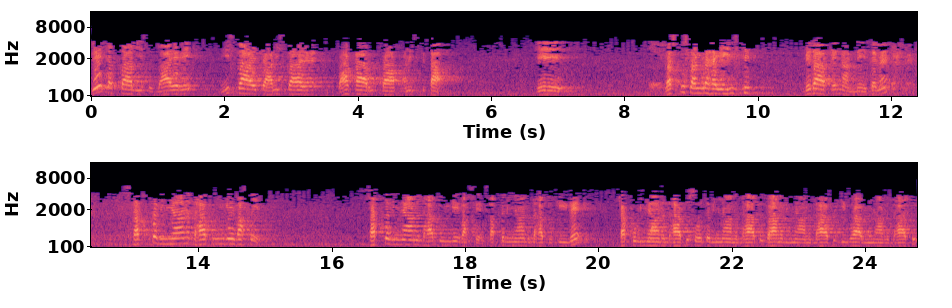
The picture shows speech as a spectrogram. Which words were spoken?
ජේ චත්තාලීස ජායරේ නිස්සාය ච අනිස්සාය සාකාරුකා අනිස්සිතා. ඒ වස්තු සංග්‍රහයේ ස්ථිත බෙදා පෙන්වන්නේ එතන සත්ත්ව විඥාන ධාතුන්ගේ වශයෙන්. සත්ත්ව විඥාන ධාතුන්ගේ වශයෙන්. සත්ත්ව විඥාන ධාතු කීවේ චක්කු විඥාන ධාතු, සෝත විඥාන ධාතු, ගාන විඥාන ධාතු, ජීවා විඥාන ධාතු,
